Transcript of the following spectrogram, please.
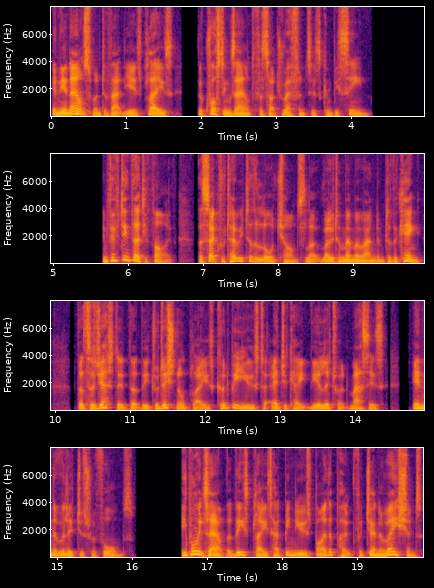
In the announcement of that year's plays, the crossings out for such references can be seen. In 1535, the secretary to the Lord Chancellor wrote a memorandum to the King that suggested that the traditional plays could be used to educate the illiterate masses in the religious reforms. He points out that these plays had been used by the Pope for generations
